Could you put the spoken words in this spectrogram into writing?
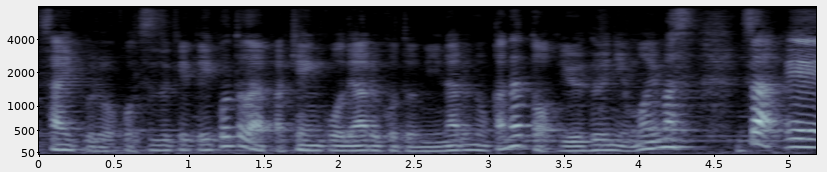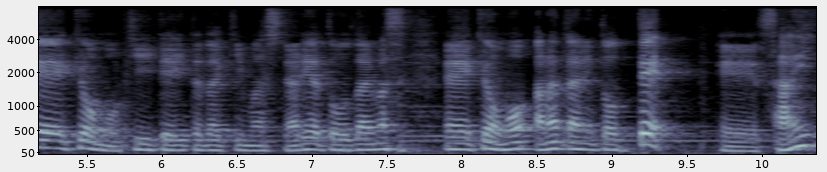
サイクルをこう続けていくことがやっぱ健康であることになるのかなというふうに思いますさあ、え今日も聞いていただきましてありがとうございます。えー、今日もあなたにとって、えー、最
